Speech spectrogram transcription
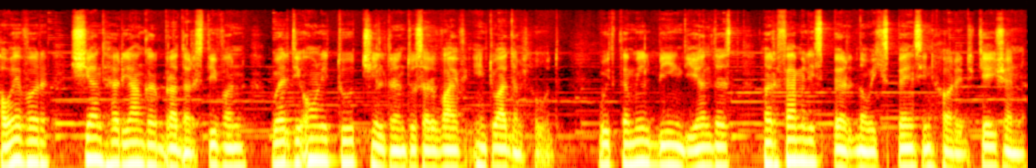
However, she and her younger brother Stephen were the only two children to survive into adulthood. With Camille being the eldest, her family spared no expense in her education.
